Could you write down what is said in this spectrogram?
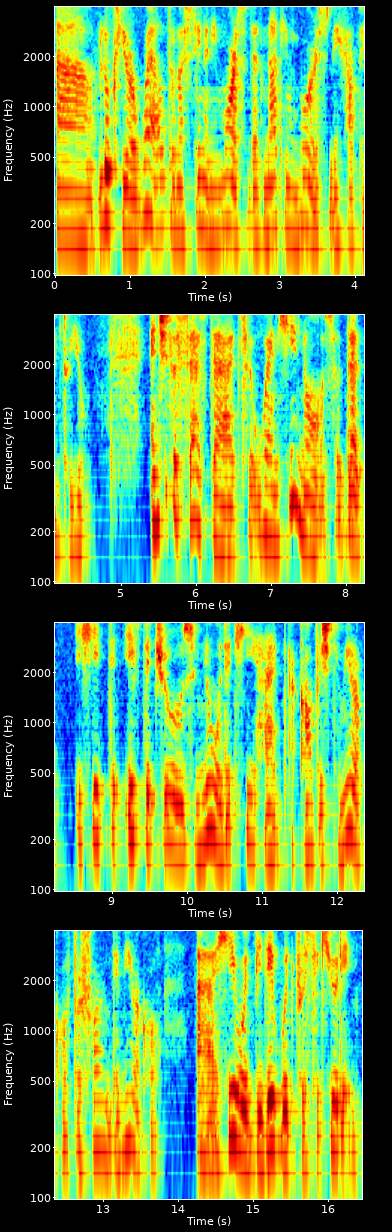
uh, Look, you're well, do not sin anymore, so that nothing worse may happen to you. And Jesus says that when he knows that he, if the Jews knew that he had accomplished the miracle, performed the miracle, uh, he would be, they would persecute him.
